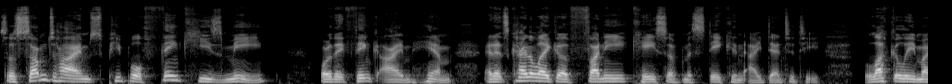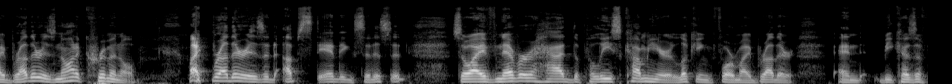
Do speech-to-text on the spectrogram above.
So sometimes people think he's me or they think I'm him. And it's kind of like a funny case of mistaken identity. Luckily, my brother is not a criminal. my brother is an upstanding citizen. So I've never had the police come here looking for my brother and because of,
